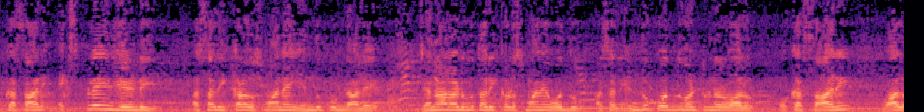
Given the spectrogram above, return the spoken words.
ఒకసారి ఎక్స్ప్లెయిన్ చేయండి. అసలు ఇక్కడ ఉస్మానియా ఎందుకు ఉండాలి? జనాలు అడుగుతారు ఇక్కడ ఉస్మానియా వద్దు. అసలు ఎందుకు వద్దు అంటున్నారు వాళ్ళు? ఒకసారి వాళ్ళ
